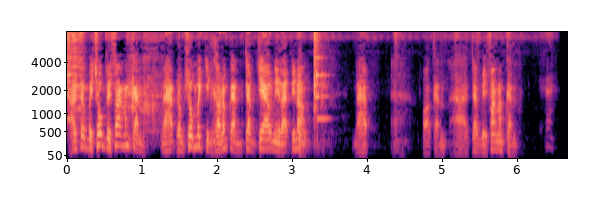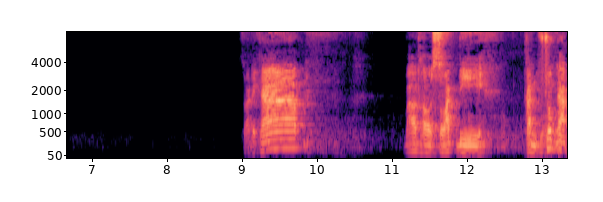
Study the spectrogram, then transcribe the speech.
เอาจังไปชมไปฟังน้ำกันนะครับท่านผู้ชมไม่กินข้าวน้ำกันจำแจ้วนี่แหละพี่น้องนะครับอ่าพอกันอ่าจังไปฟังน้ำกัน ค่ะ สวัสดีครับบ่าวเท่าสวัสดีท่านผู้ชมครับ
